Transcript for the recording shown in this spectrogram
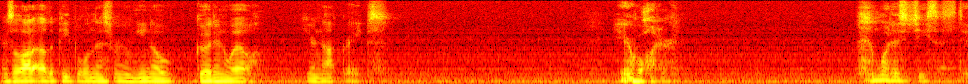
there's a lot of other people in this room, you know good and well, you're not grapes. You're water. And what does Jesus do?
